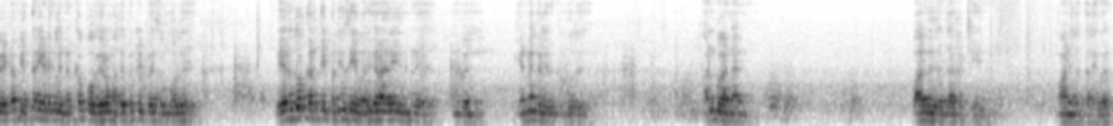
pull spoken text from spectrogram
வேண்டும்? எத்தனை இடங்களில் நிற்கப் போகிறோம்? அதை பற்றி பேசும்போது வேறு ஏதோ கருத்தை பதிவு செய்ய வருகிறாரே என்று உங்கள் எண்ணங்கள் இருக்கும்போது அன்பு அண்ணன் பாரதிய ஜனதா கட்சியின் மாநில தலைவர்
